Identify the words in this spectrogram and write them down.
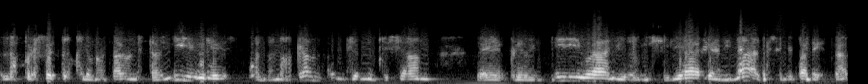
los prefectos que lo mataron están libres, cuando no están cumpliendo prisión eh, preventiva, ni domiciliaria, ni nada que se le parezca,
